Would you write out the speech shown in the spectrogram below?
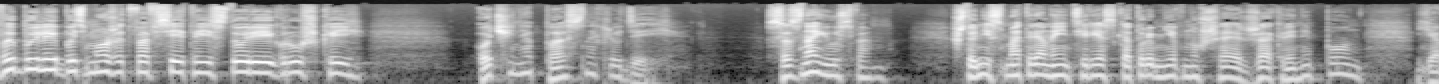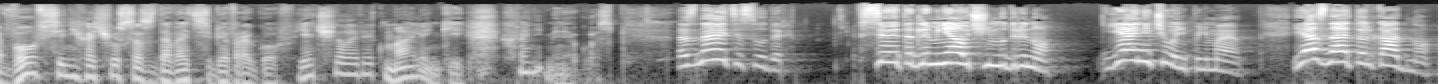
Вы были, быть может, во всей этой истории игрушкой очень опасных людей. Сознаюсь вам, что, несмотря на интерес, который мне внушает Жак Ренепон, я вовсе не хочу создавать себе врагов. Я человек маленький. Храни меня, Господи. Знаете, сударь, все это для меня очень мудрено. Я ничего не понимаю. Я знаю только одно,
